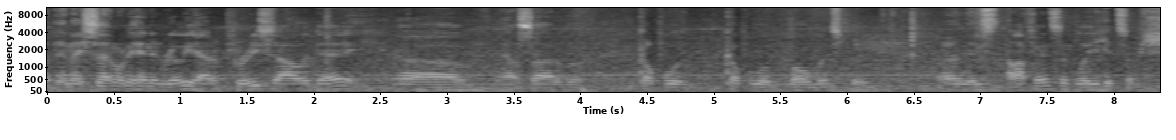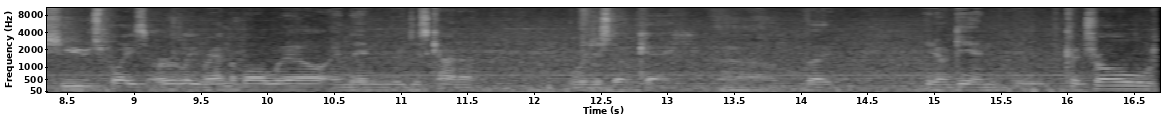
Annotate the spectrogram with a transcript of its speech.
but then they settled in and really had a pretty solid day um, outside of a couple of couple of moments. But uh, offensively, hit some huge plays early, ran the ball well, and then we just kind of were just okay. Um, but you know, again, controlled,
